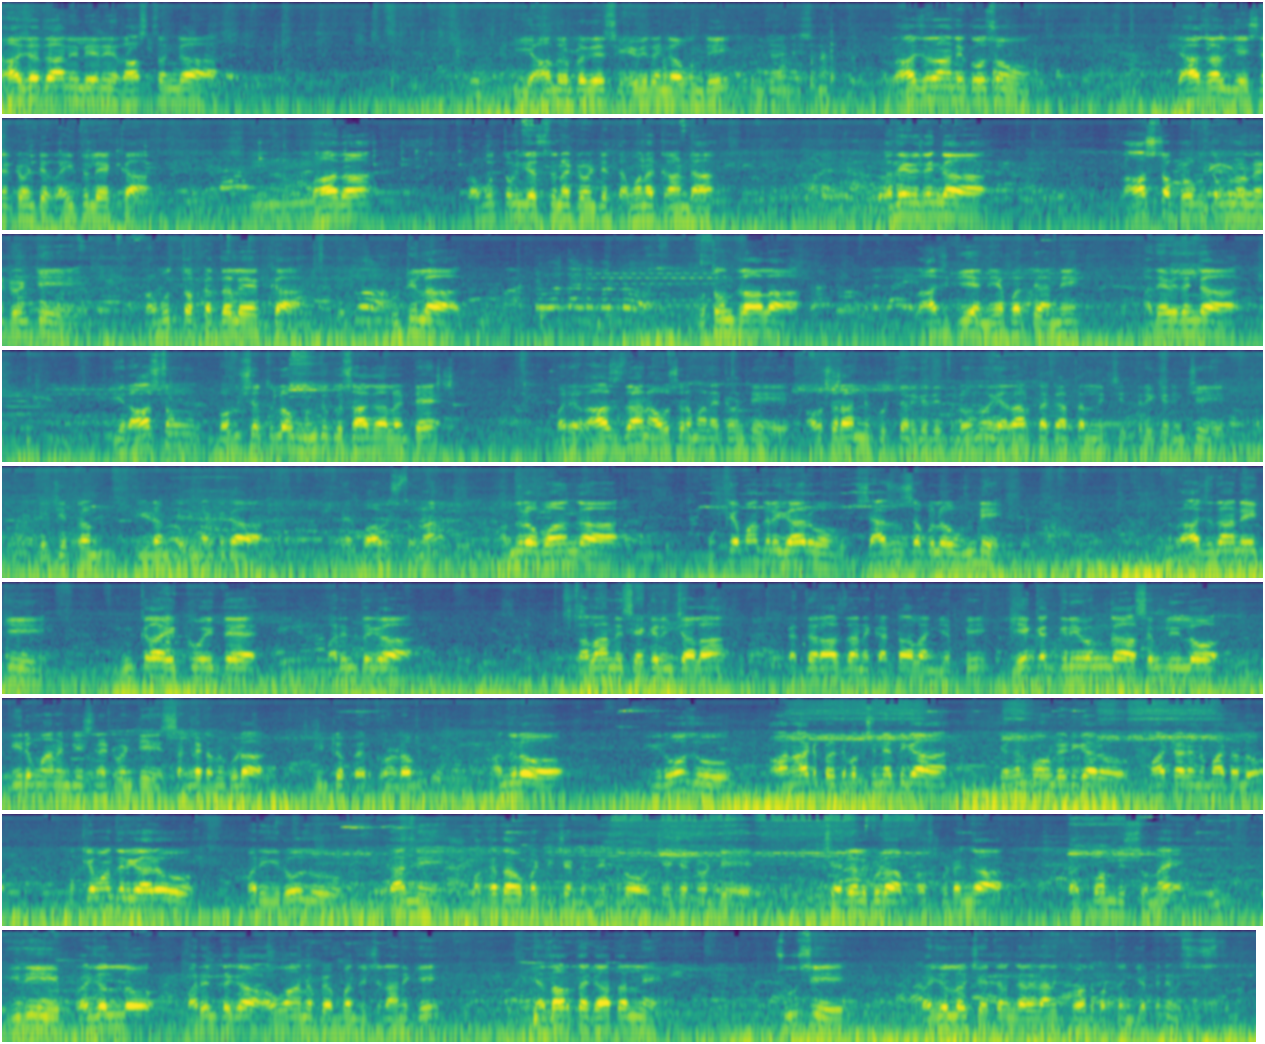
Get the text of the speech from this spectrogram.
రాజధాని లేని రాష్ట్రంగా ఈ ఆంధ్రప్రదేశ్ ఏ విధంగా ఉంది? రాజధాని కోసం త్యాగాలు చేసినటువంటి రైతుల యొక్క బాధ ప్రభుత్వం చేస్తున్నటువంటి దమనకాండ అదేవిధంగా రాష్ట్ర ప్రభుత్వంలో ఉన్నటువంటి ప్రభుత్వ పెద్దల యొక్క కుటిల కుతంత్రాల రాజకీయ నేపథ్యాన్ని అదేవిధంగా ఈ రాష్ట్రం భవిష్యత్తులో ముందుకు సాగాలంటే మరి రాజధాని అవసరం అనేటువంటి అవసరాన్ని గుర్తెరిగే రీతిలోనూ యథార్థ గాథల్ని చిత్రీకరించి ఈ చిత్రం తీయడం జరిగినట్టుగా నేను భావిస్తున్నా. అందులో భాగంగా ముఖ్యమంత్రి గారు శాసనసభలో ఉండి రాజధానికి ఇంకా ఎక్కువైతే మరింతగా స్థలాన్ని సేకరించాలా పెద్ద రాజధాని కట్టాలని చెప్పి ఏకగ్రీవంగా అసెంబ్లీలో తీర్మానం చేసినటువంటి సంఘటన కూడా దీంట్లో పేర్కొనడం. అందులో ఈరోజు ఆనాటి ప్రతిపక్ష నేతగా జగన్మోహన్ రెడ్డి గారు మాట్లాడిన మాటలు ముఖ్యమంత్రి గారు మరి ఈరోజు దాన్ని పక్కదావ పట్టించే రీతిలో చేసేటువంటి చర్యలు కూడా ప్రస్ఫుటంగా ప్రతిబింబిస్తున్నాయి. ఇది ప్రజల్లో మరింతగా అవగాహన పెంపొందించడానికి యథార్థ గాథల్ని చూసి ప్రజల్లో చైతన్యం కలగడానికి దోహదపడుతుందని చెప్పి నేను విశ్వసిస్తున్నాను.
